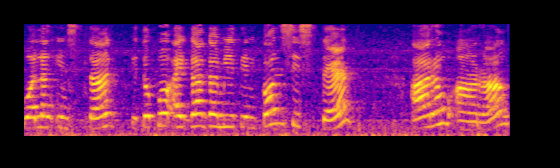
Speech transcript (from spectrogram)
Walang instant. Ito po ay gagamitin consistent, araw-araw,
